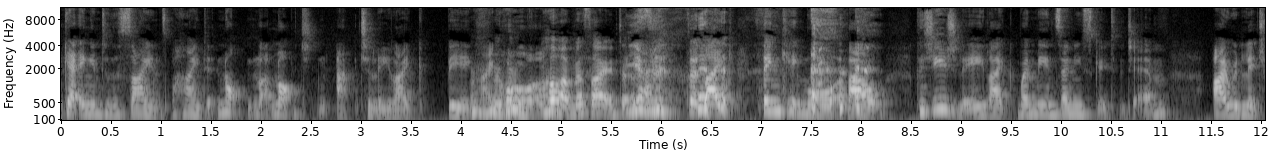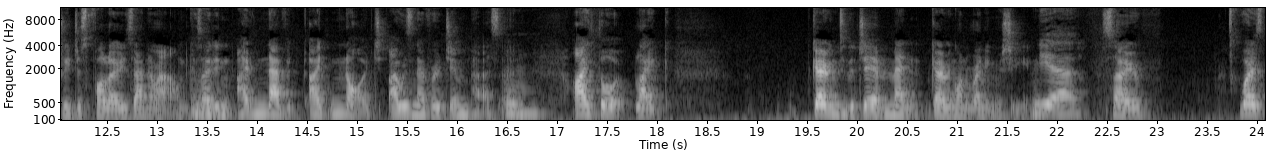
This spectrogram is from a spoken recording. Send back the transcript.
getting into the science behind it. Not not not actually like being like oh, I'm a scientist. yeah, but like thinking more about because usually like when me and Zen used to go to the gym, I would literally just follow Zen around because I Mm. didn't. I've never. I'm not. I was never a gym person. Mm. I thought like going to the gym meant going on a running machine. Yeah. So. Whereas,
